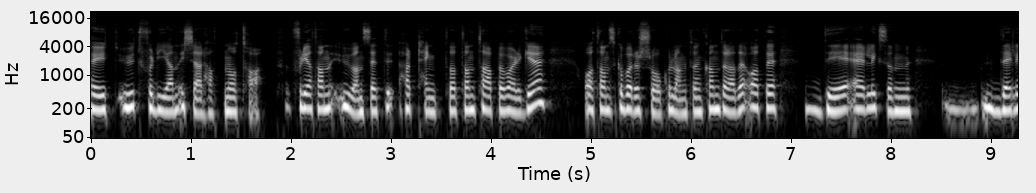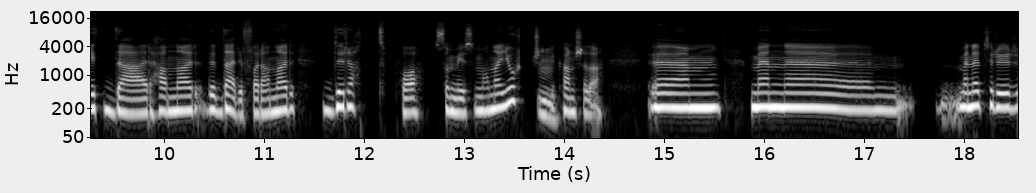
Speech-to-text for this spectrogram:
høyt ut fordi han ikke har hatt noe tap. Fordi at han uansett har tenkt at han taper valget, og at han skal bare se hvor langt han kan dra det. Og at det, det er liksom Det er litt der han har Det er derfor han har dratt på så mye som han har gjort, mm. kanskje, da. Um, men uh, men jeg tror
